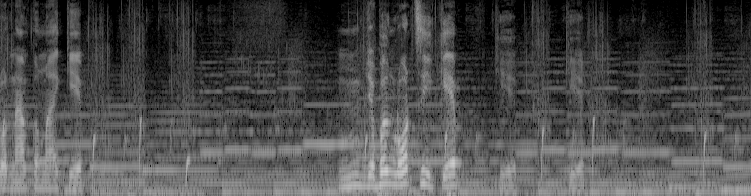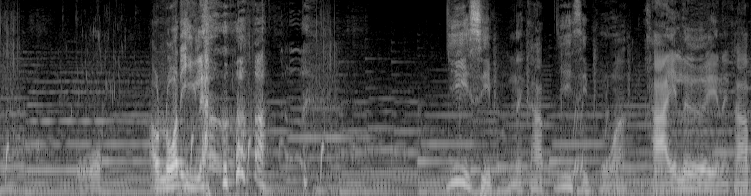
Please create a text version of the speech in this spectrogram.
รดน้ำต้นไม้เก็บอืมอย่าเพิ่งลดสิเก็บ เก็บ เก็บ โอ้ เอารถอีกแล้ว 20 นะครับ 20 หัวขายเลยนะครับ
